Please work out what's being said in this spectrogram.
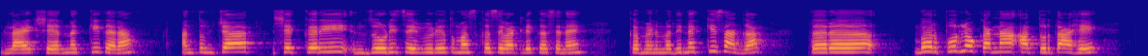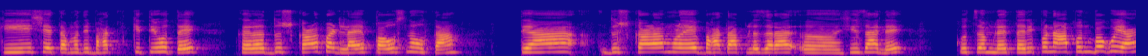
लाईक शेअर नक्की करा. आणि तुमच्या शेतकरी जोडीचे व्हिडिओ तुम्हाला कसे वाटले कसे नाही कमेंटमध्ये नक्की सांगा. तर भरपूर लोकांना आतुरता आहे की शेतामध्ये भात किती होते खरं दुष्काळ पडला आहे पाऊस नव्हता. त्या दुष्काळामुळे भात आपलं जरा ही झाले कुचमले तरी पण आपण बघूया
